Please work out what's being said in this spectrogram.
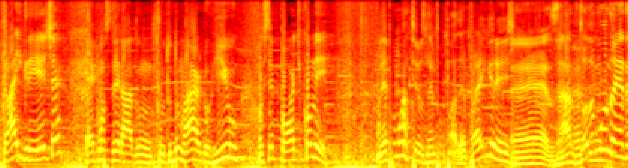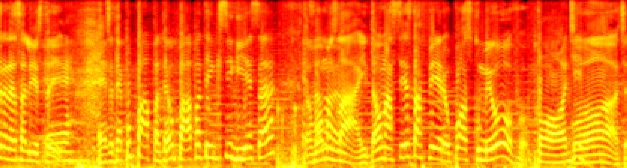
Pra a igreja é considerado um fruto do mar, do rio, você pode comer. Nem pro Mateus, nem pro padre, é pra igreja. É, exato. Todo mundo entra nessa lista aí. É, essa até pro Papa, até o Papa tem que seguir essa. Então essa vamos norma. lá. Então na sexta-feira eu posso comer ovo? Pode. Pode.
